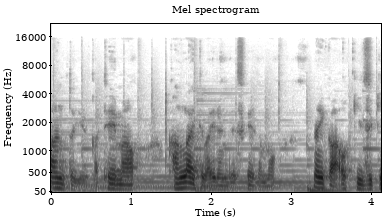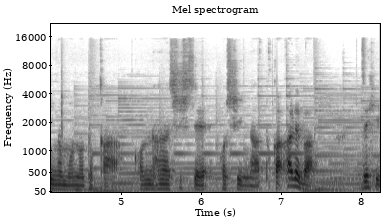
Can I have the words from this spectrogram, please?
案というかテーマを考えてはいるんですけれども、何かお気づきのものとか、こんな話してほしいなとかあれば、ぜひ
